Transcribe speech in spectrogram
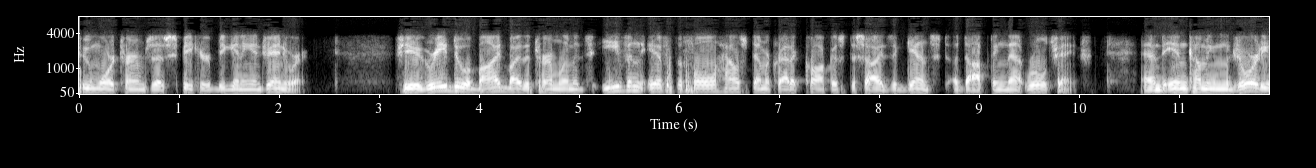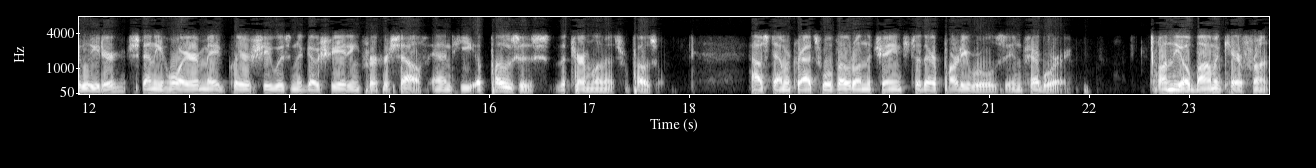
two more terms as Speaker beginning in January. She agreed to abide by the term limits even if the full House Democratic caucus decides against adopting that rule change. And incoming majority leader, Steny Hoyer, made clear she was negotiating for herself, and he opposes the term limits proposal. House Democrats will vote on the change to their party rules in February. On the Obamacare front,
